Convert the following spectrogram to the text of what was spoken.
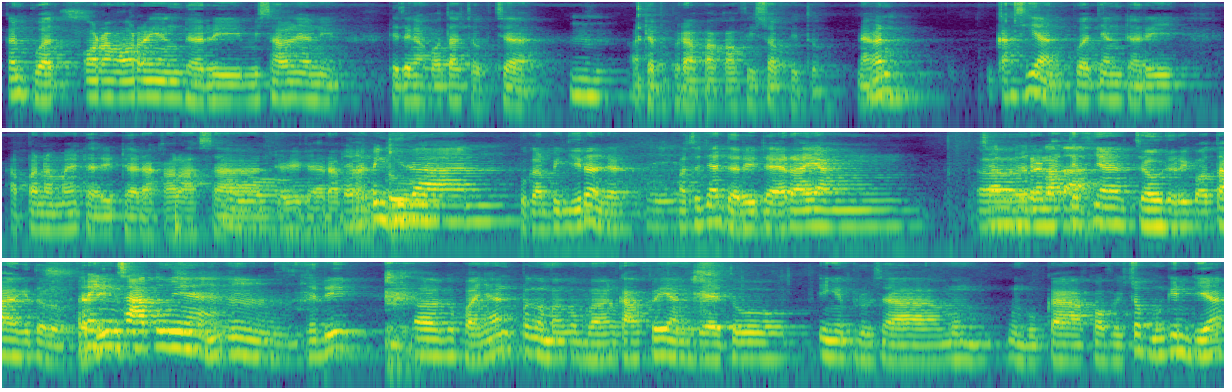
Kan buat orang-orang yang dari misalnya nih di tengah kota Jogja Hmm. ada beberapa coffee shop gitu. Nah kan kasihan buat yang dari apa namanya dari daerah Kalasan, dari daerah Oh, dari Batu. pinggiran. Bukan pinggiran ya. Iya. Maksudnya dari daerah yang dari relatifnya jauh dari kota gitu loh. Ring satunya. Mm-mm. Jadi eh, kebanyakan pengembang-pengembangan kafe yang dia itu ingin berusaha mem- membuka coffee shop mungkin dia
